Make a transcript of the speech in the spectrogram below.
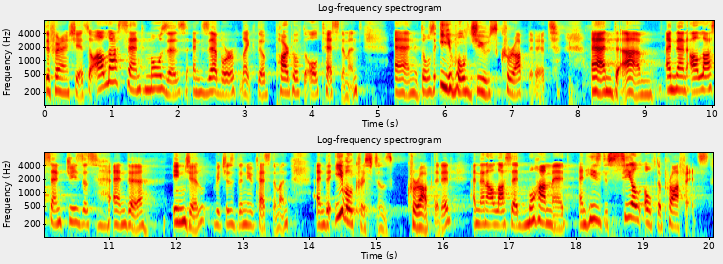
differentiate. So Allah sent Moses and Zebur, like the part of the Old Testament, and those evil Jews corrupted it. And, um, and then Allah sent Jesus and the Injil, which is the New Testament, and the evil Christians corrupted it. And then Allah said Muhammad, and he's the seal of the prophets.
